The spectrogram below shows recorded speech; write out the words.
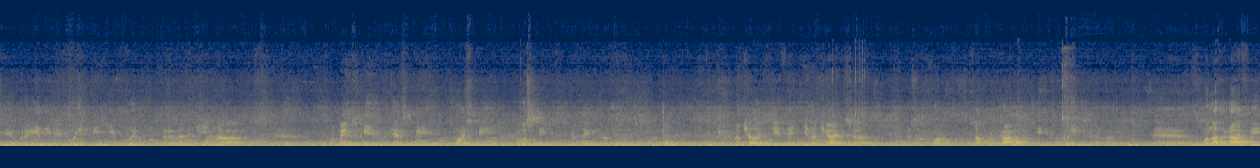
всієї України, і підручники, які були переведені на е, румунський, гірський, польський, русський язик. Навчались діти, які навчаються форму за програмою і е, монографії,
